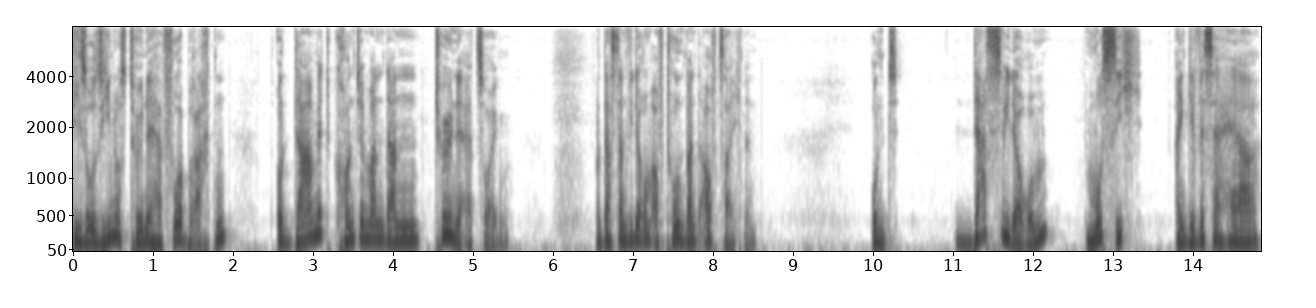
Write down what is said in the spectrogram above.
die so Sinustöne hervorbrachten und damit konnte man dann Töne erzeugen und das dann wiederum auf Tonband aufzeichnen. Und das wiederum muss sich ein gewisser Herr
